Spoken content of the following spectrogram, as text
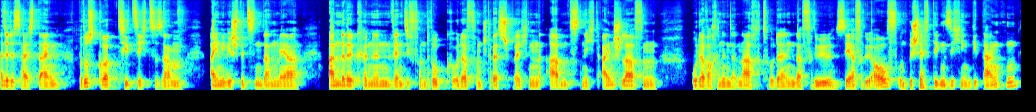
Also das heißt, dein Brustkorb zieht sich zusammen, einige spitzen dann mehr, andere können, wenn sie von Druck oder von Stress sprechen, abends nicht einschlafen oder wachen in der Nacht oder in der Früh sehr früh auf und beschäftigen sich in Gedanken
